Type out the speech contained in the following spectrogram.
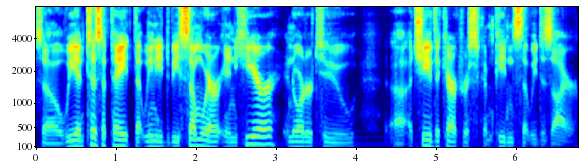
So we anticipate that we need to be somewhere in here in order to uh, achieve the characteristic impedance that we desire.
